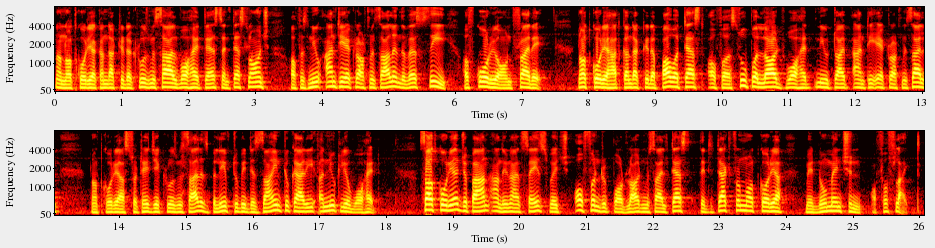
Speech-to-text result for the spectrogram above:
Now, North Korea conducted a cruise missile warhead test and test launch of its new anti-aircraft missile in the West Sea of Korea on Friday. North Korea had conducted a power test of a super large warhead new type anti-aircraft missile. North Korea's strategic cruise missile is believed to be designed to carry a nuclear warhead. South Korea, Japan and the United States, which often report large missile tests they detect from North Korea, made no mention of a flight.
